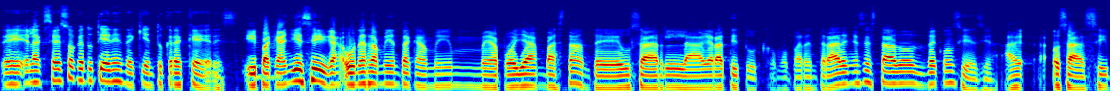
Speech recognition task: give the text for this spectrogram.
eh, el acceso que tú tienes de quien tú crees que eres. Y para que Angie siga, una herramienta que a mí me apoya bastante es usar la gratitud como para entrar en ese estado de conciencia. A- O sea, si,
